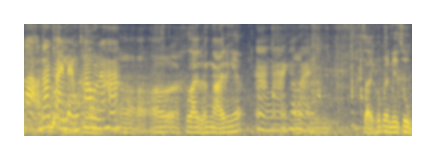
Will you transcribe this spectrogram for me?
ค่ะเอาด้านไปแหลมเข้านะคะเอาใส่ทางหงายอย่างเงี้ยอ่างานเข้าไป ใส่เข้าไปในสุ่ม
